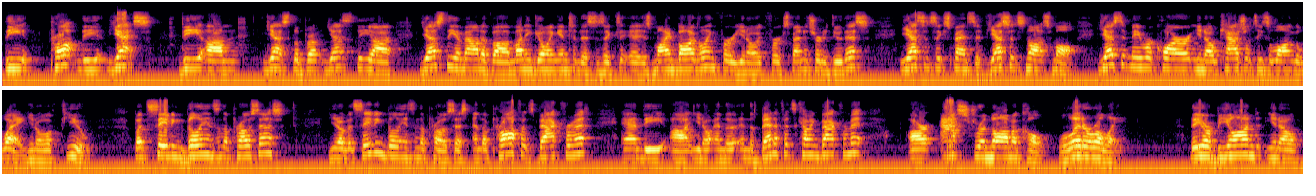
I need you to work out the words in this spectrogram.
The pro, the yes, the um, yes, the yes, the uh, yes, the amount of uh, money going into this is is mind-boggling for you know for expenditure to do this. Yes, it's expensive. Yes, it's not small. Yes, it may require you know casualties along the way, you know a few, but saving billions in the process you know, but saving billions in the process and the profits back from it and the uh, you know and the and the benefits coming back from it are astronomical, literally. They are beyond, you know,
